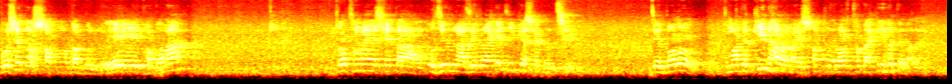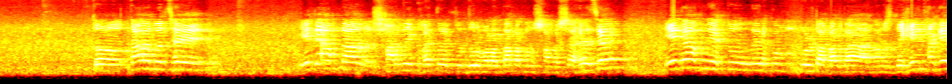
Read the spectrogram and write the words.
বসে তার স্বপ্নটা বলল, এই ঘটনা। প্রথমে সে তার উজির নাজির আগে জিজ্ঞাসা করছে যে, বলো তোমাদের কি ধারণা, এই স্বপ্নের অর্থটা কি হতে পারে? তো তারা বলছে, এটা আপনার শারীরিক হয়তো একটু দুর্বলতা বা কোনো সমস্যা হয়েছে। এটা আপনি একটু এরকম উল্টা পাল্টা মানুষ দেখেই থাকে।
